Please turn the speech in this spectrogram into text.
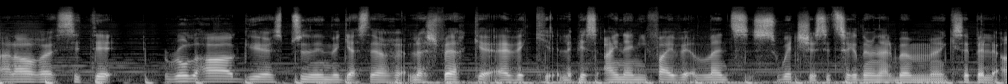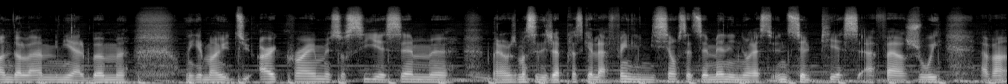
Alors, euh, c'était Rollhog, euh, pseudonyme de Gaster Lachverk, avec la pièce I-95 Lens Switch. C'est tiré d'un album euh, qui s'appelle Underland mini-album. On a également eu du Art Crime sur CSM. Malheureusement, c'est déjà presque la fin de l'émission cette semaine. Il nous reste une seule pièce à faire jouer avant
